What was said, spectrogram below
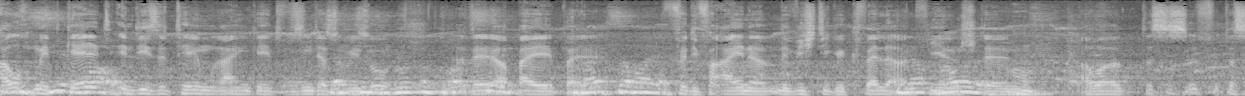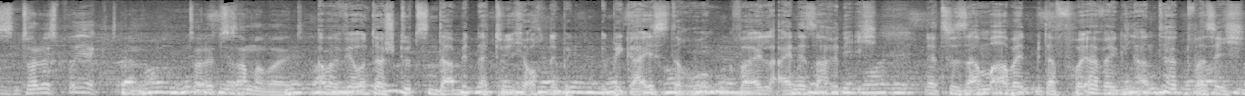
auch mit Geld in diese Themen reingeht. Wir sind ja sowieso der bei, bei, für die Vereine eine wichtige Quelle an vielen Stellen. Aber das ist, das ist ein tolles Projekt, eine tolle Zusammenarbeit. Aber wir unterstützen damit natürlich auch eine Begeisterung, weil eine Sache, die ich in der Zusammenarbeit mit der Feuerwehr gelernt habe, was ich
